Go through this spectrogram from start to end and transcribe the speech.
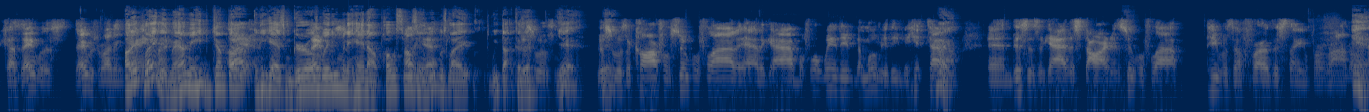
because they was they was running. Oh, they played like- it, man. I mean, he jumped Oh, out yeah. and he had some girls They with him and they hand out posters Oh, and yeah. we was like, we thought, because, This was yeah. This Yeah. was a car from Superfly. They had a guy before we even, the movie had even hit town, Right. and this is a guy that starred in Superfly. He was the furthest thing from Ron O'Neal. Yeah.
